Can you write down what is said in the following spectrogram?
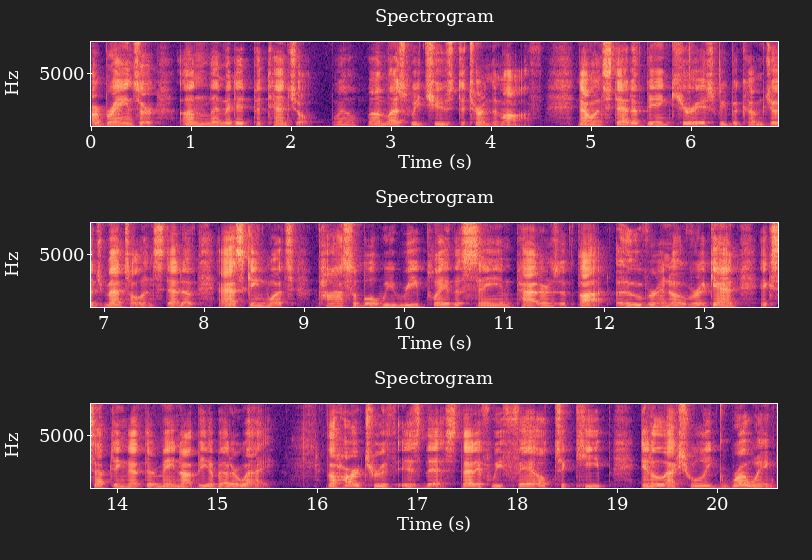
Our brains are unlimited potential, well, unless we choose to turn them off. Now, instead of being curious, we become judgmental. Instead of asking what's possible, we replay the same patterns of thought over and over again, accepting that there may not be a better way. The hard truth is this that if we fail to keep intellectually growing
